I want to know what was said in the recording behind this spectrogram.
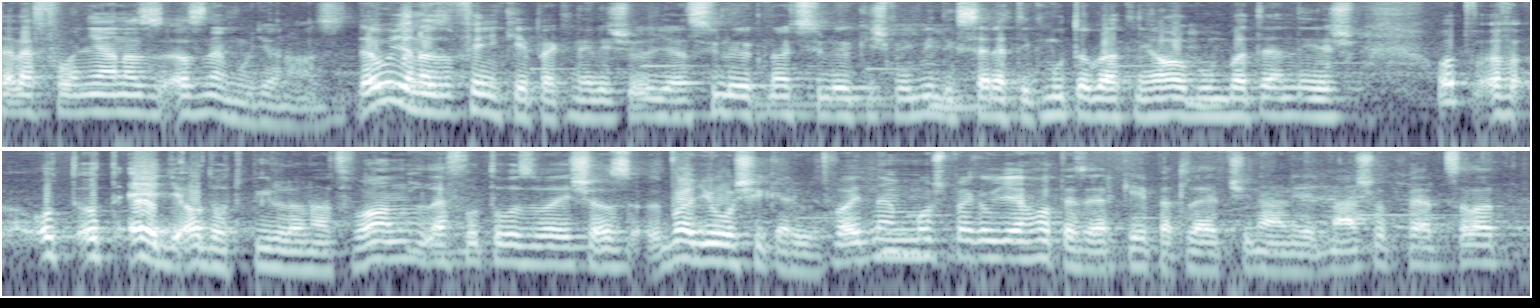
telefonján az, az nem ugyanaz. De ugyanaz a fényképeknél is, ugye a szülők, nagyszülők is még mindig szeretik mutogatni, albumba tenni, és ott, ott, ott egy adott pillanat van lefotózva, és az vagy jól sikerült, vagy nem. Most meg ugye 6000 képet lehet csinálni egy másodperc alatt,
